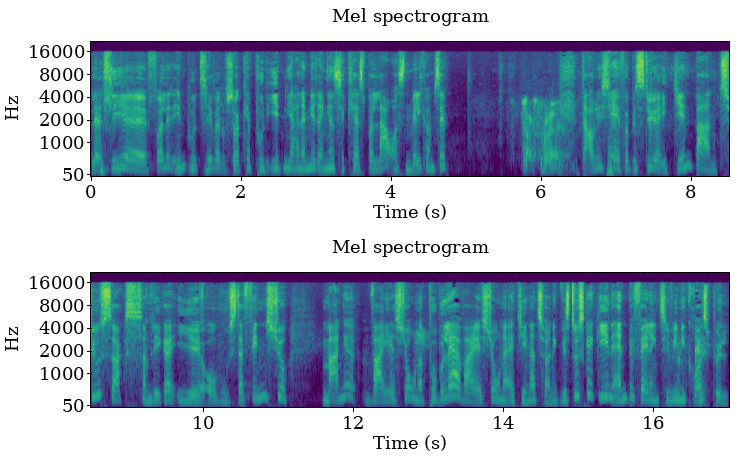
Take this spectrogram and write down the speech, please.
Lad os lige uh, få lidt input til, hvad du så kan putte i den. Jeg har nemlig ringet til Kasper Laversen. Velkommen til. Tak skal du have. Daglig chef og bestyrer i Ginbarn 20 Socks, som ligger i uh, Aarhus. Der findes jo mange variationer, populære variationer af gin og tonic. Hvis du skal give en anbefaling til Vinnie Gråsbøl,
